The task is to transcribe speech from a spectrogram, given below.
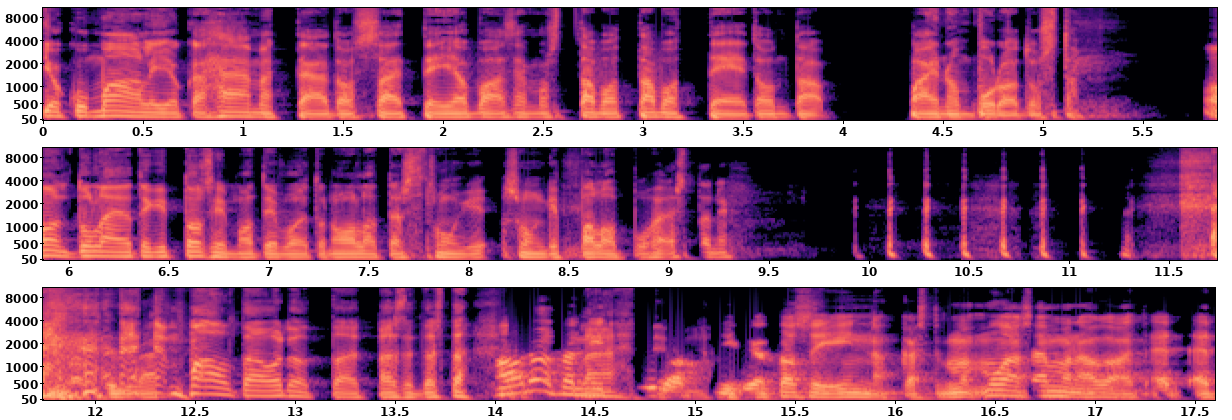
joku maali, joka häämättää tuossa, ettei ole vaan semmoista tavo- tavoitteetonta painonpudotusta. On, tulee jotenkin tosi motivoitunut olla tästä sunkin, sunkin palopuheesta. Niin. en malta odottaa, että pääsen tästä Mä odotan niitä tosi innokkaasti. Mulla on semmoinen olo, että et, et,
